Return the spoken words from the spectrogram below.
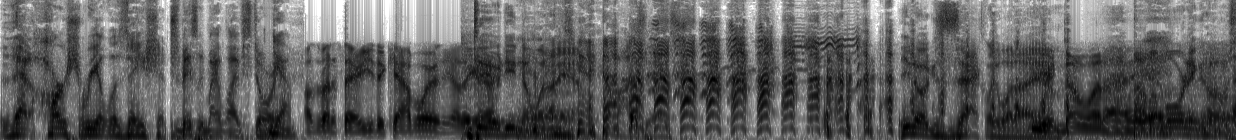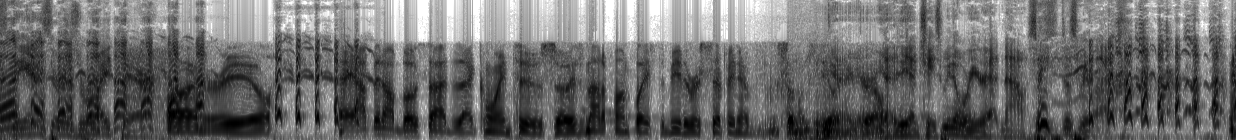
that harsh realization. It's basically my life story. Yeah. I was about to say, are you the cowboy or the other guy? Dude, you know what I am. Come on, Chase. you know exactly what I am. You know what I am. I'm am. a morning host. The answer is right there. Unreal. Hey, I've been on both sides of that coin too, so it's not a fun place to be the recipient of someone stealing Yeah, your yeah, girl. yeah, yeah, Chase, we know where you're at now. So just, just relax.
